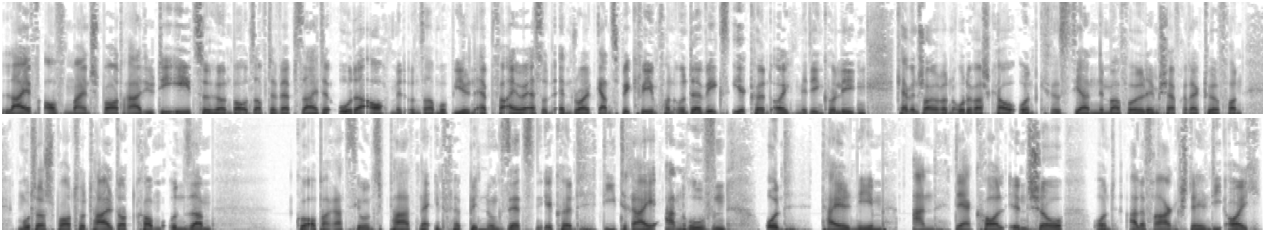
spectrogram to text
live auf meinsportradio.de zu hören bei uns auf der Webseite oder auch mit unserer mobilen App für iOS und Android ganz bequem von unterwegs unterwegs. Ihr könnt euch mit den Kollegen Kevin Scheuren, Ole Waschkau und Christian Nimmervoll, dem Chefredakteur von motorsporttotal.com, unserem Kooperationspartner in Verbindung setzen. Ihr könnt die drei anrufen und teilnehmen an der Call-In-Show und alle Fragen stellen, die euch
